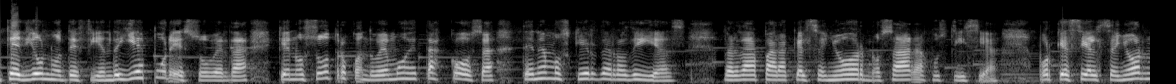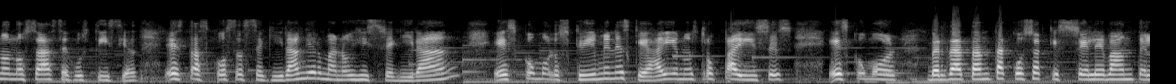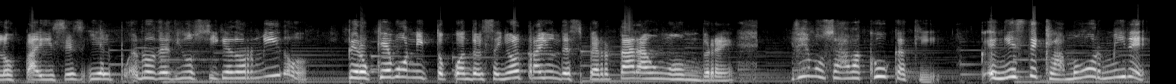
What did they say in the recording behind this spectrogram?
Que Dios nos defiende. Y es por eso, ¿verdad? Que nosotros cuando vemos estas cosas tenemos que ir de rodillas, ¿verdad? Para que el Señor nos haga justicia. Porque si el Señor no nos hace justicia, estas cosas seguirán, hermanos, y seguirán. Es como los crímenes que hay en nuestros países. Es como, ¿verdad? Tanta cosa que se levanta en los países y el pueblo de Dios sigue dormido. Pero qué bonito cuando el Señor trae un despertar a un hombre. vemos a Habacuc aquí, en este clamor, mire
